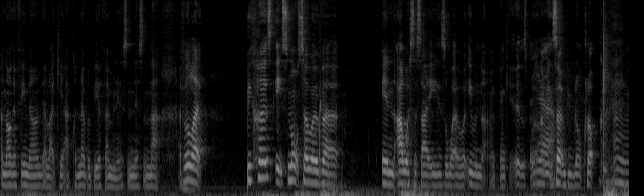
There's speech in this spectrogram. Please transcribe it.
another female and they're like, yeah, I could never be a feminist and this and that. I feel like because it's not so overt in our societies or whatever, even though I don't think it is, but I mean certain people don't clock. Mm.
